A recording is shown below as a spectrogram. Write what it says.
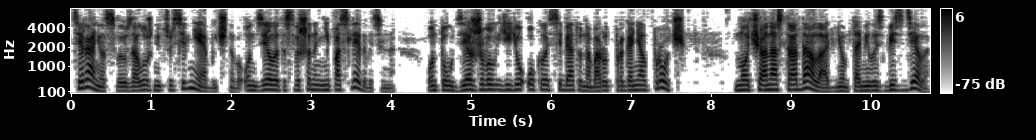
тиранил свою заложницу сильнее обычного. Он делал это совершенно непоследовательно. Он то удерживал ее около себя, то, наоборот, прогонял прочь. Ночью она страдала, а днем томилась без дела.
